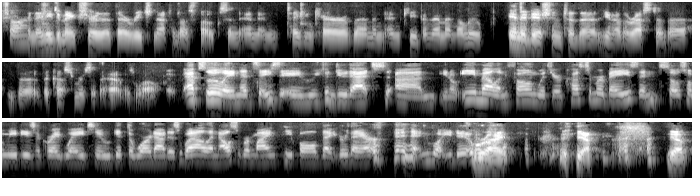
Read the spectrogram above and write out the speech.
Sure. And they need to make sure that they're reaching out to those folks and, and, and taking care of them and, and keeping them in the loop in addition to the, you know, the rest of the, the, the customers that they have as well. Absolutely. And it's easy. We can do that, um, you know, email and phone with your customer base and social media is a great way to get the word out as well. And also remind people that you're there and what you do. Right. yeah. Yep.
